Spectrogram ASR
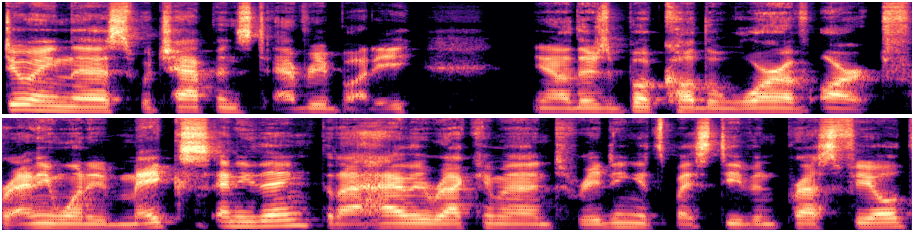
doing this? Which happens to everybody you know there's a book called the war of art. For anyone who makes anything that i highly recommend reading it's by Steven Pressfield.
